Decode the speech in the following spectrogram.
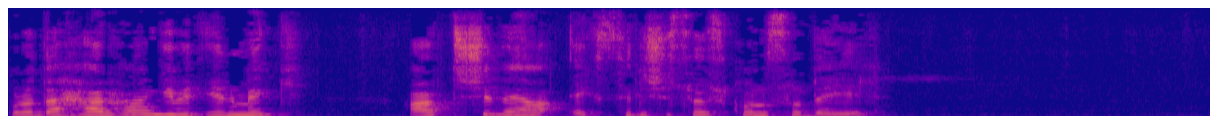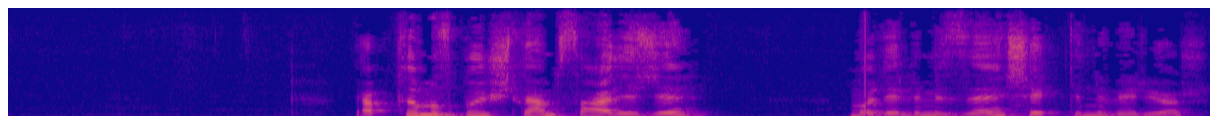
Burada herhangi bir ilmek artışı veya eksilişi söz konusu değil. Yaptığımız bu işlem sadece modelimize şeklini veriyor.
